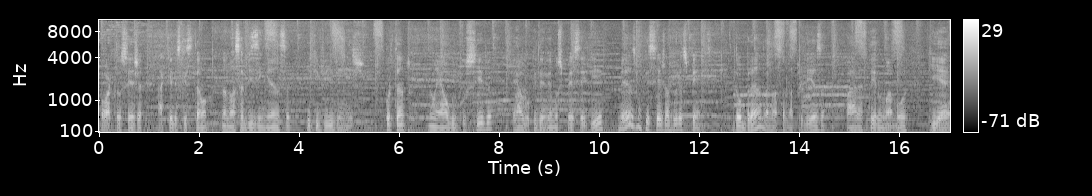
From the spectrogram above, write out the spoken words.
porta, ou seja, aqueles que estão na nossa vizinhança e que vivem isso. Portanto, não é algo impossível, é algo que devemos perseguir, mesmo que seja a duras penas, dobrando a nossa natureza para ter um amor que é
